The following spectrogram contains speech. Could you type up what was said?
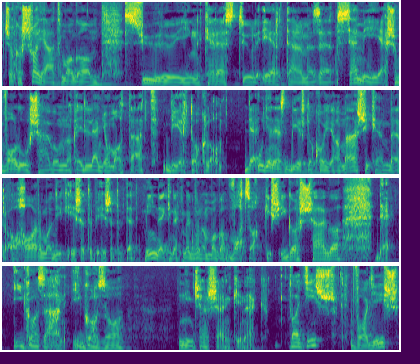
csak a saját magam szűrőin keresztül értelmezett személyes valóságomnak egy lenyomatát birtoklom. De ugyanezt birtokolja a másik ember, a harmadik, és a többi, és a többi. Tehát mindenkinek megvan a maga vacak kis igazsága, de igazán igaza nincsen senkinek. Vagyis? Vagyis,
